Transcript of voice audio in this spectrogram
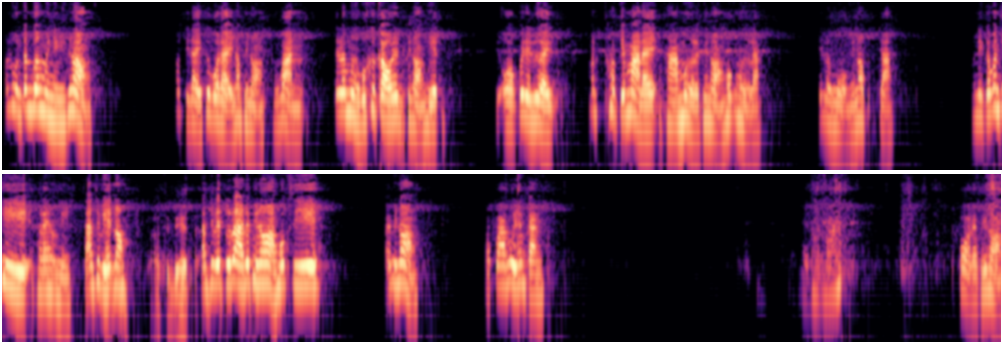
มาลุ้นกันเบิ้งมือหนึ่งพี่น้องเอาสีใดคือบ่ได้เน้องพี่น้องหวานแต่ละมือบ่คือเก่าเลยพี่น้องเฮ็ดสิออกไปเรื่อยๆมันเขาเก็บมาได้หามือเลยพี่น้องหกมือละเฮ็ดละโงกนี่เนาะจ้าวันนี้ก็วันที่เท่าไหรวันนี้สามสิบเอ็ดเนาะสามสิบเอ็ดสามสิบเอ็ดตุลาเด้อพี่น้องหกสี่ไปพี่น้องเขาปลาลุยน้ำกันได้ทางมัน พอแล้วพี่น้อง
